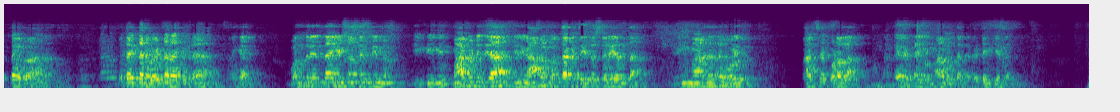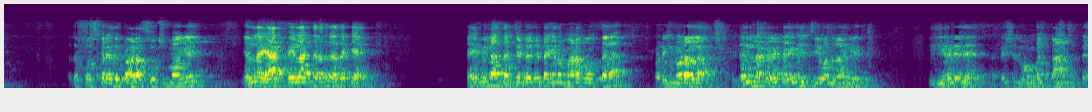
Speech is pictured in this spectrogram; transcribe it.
ಗೊತ್ತಾಗಲ್ವಾ? ಗೊತ್ತಾಯ್ತಾನೆ ವೈಟ್ನರ್ ಹಾಕಿದ್ರೆ? ಹಾಗೆ. ಒಂದರಿಂದ ಇನ್ನೊಂದಕ್ಕೆ ನೀನು ಈಗ ನೀನು ಇದು ಮಾಡ್ಬಿಟ್ಟಿದ್ಯಾ? ನಿನಗೆ ಆಮೇಲೆ ಗೊತ್ತಾಗುತ್ತೆ, ಇದು ಸರಿ ಅಂತ. ಹಿಂಗ್ ಮಾಡಿದ್ರೆ ಹೋಯ್ತು. ಮಾರ್ಕ್ಸೇ ಕೊಡಲ್ಲ. ಡೈರೆಕ್ಟ್ ಆಗಿ ಮಾಡ್ಬಿಡ್ತಾನೆ ರೇಟಿಂಗ್ ಇಂದ ಅದಕ್ಕೋಸ್ಕರ ಇದು ಬಹಳ ಸೂಕ್ಷ್ಮವಾಗಿ ಎಲ್ಲ ಯಾಕೆ ಫೇಲ್ ಆಗ್ತಾರೆ ಅಂದ್ರೆ ಅದಕ್ಕೆ ಟೈಮ್ ಇಲ್ಲ ಅಂತ ಅರ್ಜೆಂಟ್ ಅರ್ಜೆಂಟ್ ಆಗಿ ಏನೋ ಮಾಡಕ್ ಹೋಗ್ತಾರ. ಅವ್ರಿಗೆ ನೋಡಲ್ಲ. ಇದೆಲ್ಲ ಕರೆಕ್ಟ್ ಆಗಿದೆ ಜೀವನ ರಾಂಗ್ ಐತಿ. ಇಲ್ಲಿ ಎರಡಿದೆ ಅಟ್ಲೀಸ್ಟ್ ಇದು ಒಂಬತ್ತು ಕಾಣಿಸುತ್ತೆ.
